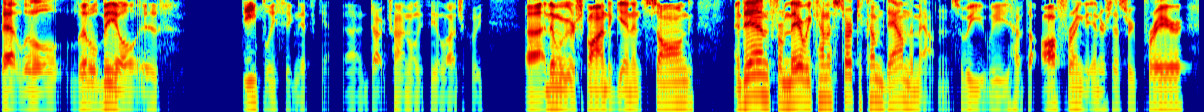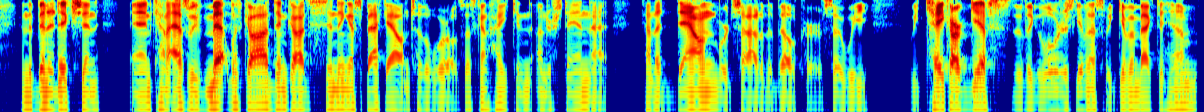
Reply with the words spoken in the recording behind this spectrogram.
that little little meal is deeply significant, uh, doctrinally, theologically. Uh, and then we respond again in song, and then from there we kind of start to come down the mountain. So we we have the offering, the intercessory prayer, and the benediction, and kind of as we've met with God, then God's sending us back out into the world. So that's kind of how you can understand that kind of downward side of the bell curve. So we we take our gifts that the Lord has given us, we give them back to Him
